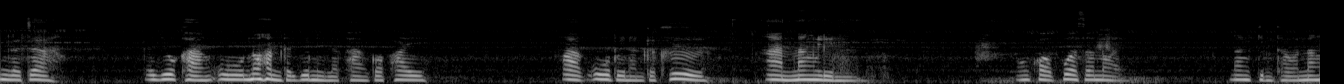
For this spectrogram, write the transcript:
นี่แหละจ้ะก็อยู่ข้างอูนอนก็อยู่นี่แหละข้างกอไผ่ฝากอูไปนั่นก็คือห่านนั่งลินของครอบครัวซะหน่อย นั่งกินข้านั่ง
